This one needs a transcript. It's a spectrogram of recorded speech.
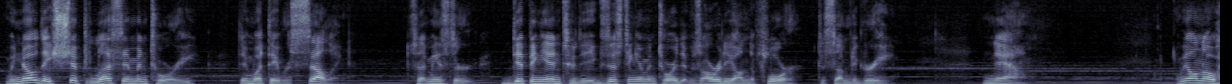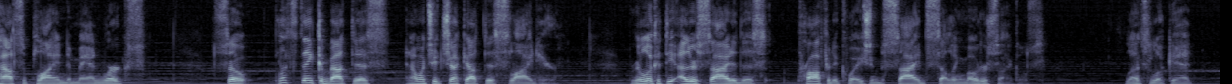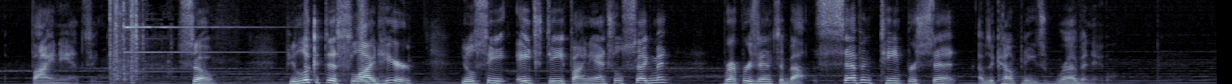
We know they shipped less inventory than what they were selling. So that means they're dipping into the existing inventory that was already on the floor to some degree. Now, we all know how supply and demand works. So let's think about this, and I want you to check out this slide here. We're going to look at the other side of this profit equation besides selling motorcycles. Let's look at financing. So if you look at this slide here, you'll see HD Financial segment represents about 17% of the company's revenue.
